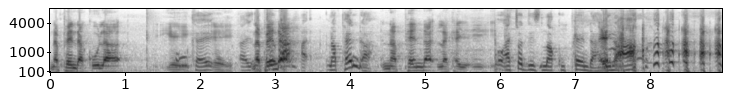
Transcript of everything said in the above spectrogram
napenda kula. Yeah, Okay. yeah. I- Napenda? I, napenda. Napenda like I, Oh, I thought this nakupenda.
